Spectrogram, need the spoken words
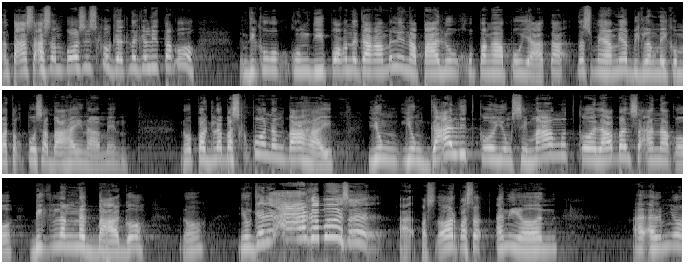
Ang taas-taas ang boses ko, galit na galit ako. Hindi ko, kung di po ako nagkakamali, napalo ko pa nga po yata. Tapos maya-maya biglang may kumatok po sa bahay namin. No, paglabas ko po ng bahay, yung, yung galit ko, yung simangot ko laban sa anak ko, biglang nagbago. No? Yung galit, ah, agabos! Ah, pastor, pastor, ano yun? Alam nyo,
